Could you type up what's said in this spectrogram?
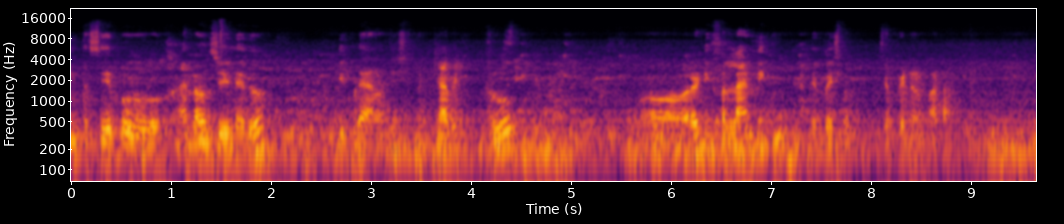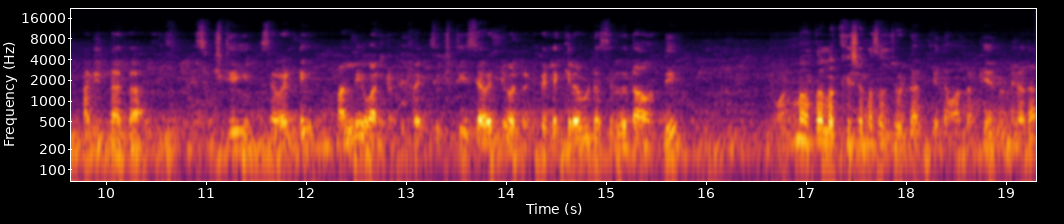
ఇంతసేపు అనౌన్స్ చేయలేదు. ఇప్పుడే అనౌన్స్ చేసిన cabin crew ready for landing అని చెప్పేసి చెప్పిండు అనమాట అది ఇందాక సిక్స్టీ సెవెంటీ మళ్ళీ one twenty five sixty seventy one twenty five kilometres తిరుగుతూ ఉంది. మొన్న అంతా లొకేషన్ అసలు చూడడానికి అయితే మాత్రం కేర్ ఉంది కదా?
